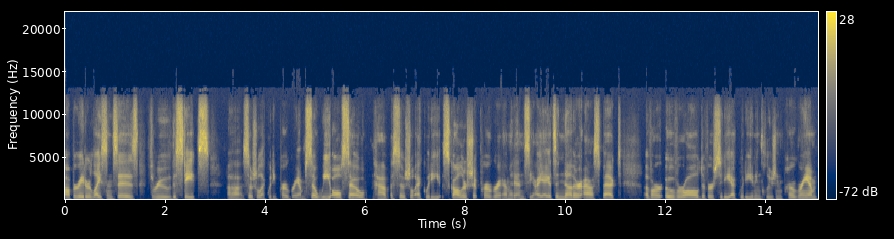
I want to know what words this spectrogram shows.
operator licenses through the state's uh, social equity program. So we also have a social equity scholarship program at NCIA. It's another aspect of our overall diversity, equity, and inclusion program.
